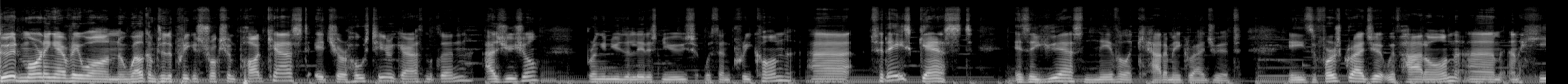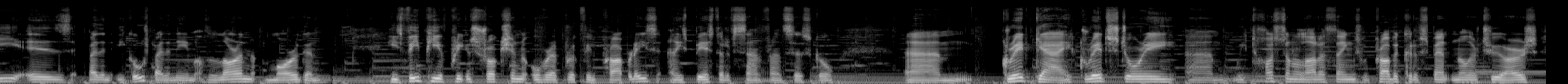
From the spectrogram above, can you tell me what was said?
Good morning, everyone. Welcome to the Pre Construction Podcast. It's your host here, Gareth McGlynn, as usual, bringing you the latest news within Precon. Uh, today's guest is a US Naval Academy graduate. He's the first graduate we've had on, um, and he is by the he goes by the name of Loren Morgan. He's VP of Pre-Construction over at Brookfield Properties, and he's based out of San Francisco. Um, great guy, great story. Um, we touched on a lot of things. We probably could have spent another two hours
